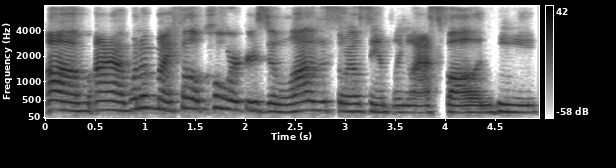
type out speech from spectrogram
Um, uh, one of my fellow coworkers did a lot of the soil sampling last fall, and he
